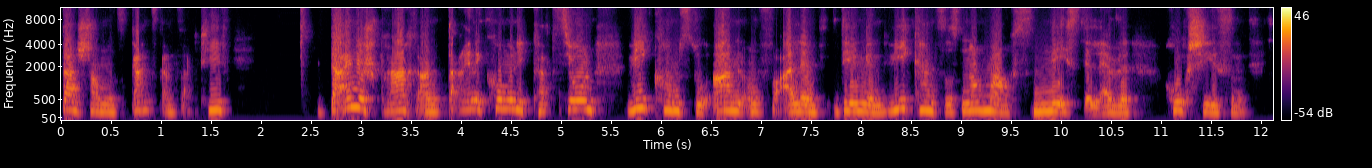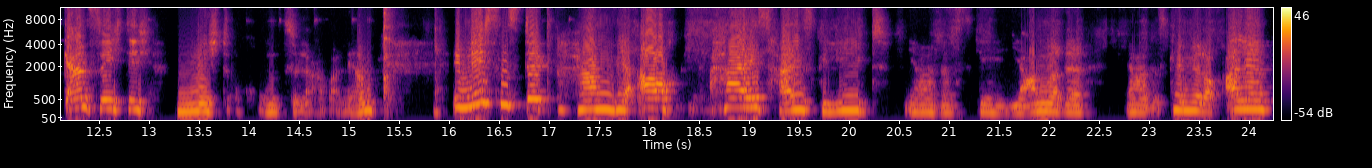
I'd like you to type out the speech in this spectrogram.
Da schauen wir uns ganz, ganz aktiv deine Sprache an, deine Kommunikation, wie kommst du an und vor allem Dingen, wie kannst du es nochmal aufs nächste Level hochschießen. Ganz wichtig, nicht rumzulabern. Ja. Im nächsten Step haben wir auch heiß, heiß geliebt. Ja, das Gejammere. Ja, das kennen wir doch alle.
